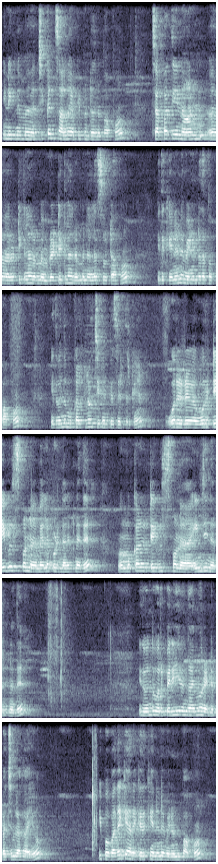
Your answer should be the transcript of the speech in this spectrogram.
இன்றைக்கி நம்ம சிக்கன் சால்னா எப்படி பண்ணுறதுன்னு பார்ப்போம். சப்பாத்தி நான் ரொட்டிக்கெல்லாம் ரொம்ப ப்ரெட்டுக்கெல்லாம் ரொம்ப நல்லா சூட் ஆகும். இதுக்கு என்னென்ன வேணுன்றதை இப்போ பார்ப்போம். இது வந்து முக்கால் கிலோ சிக்கன் பீஸ் எடுத்திருக்கேன். ஒரு ரெ- ஒரு டேபிள் ஸ்பூன் வெள்ளைப்பொடி நறுக்குனது. முக்கால் டேபிள் ஸ்பூன் இஞ்சி நறுக்குனது. இது வந்து ஒரு பெரிய வெங்காயமும் ரெண்டு பச்சை மிளகாயும். இப்போ வதக்கி அரைக்கிறதுக்கு என்னென்ன வேணும்னு பார்ப்போம்.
